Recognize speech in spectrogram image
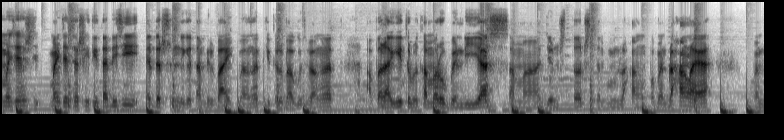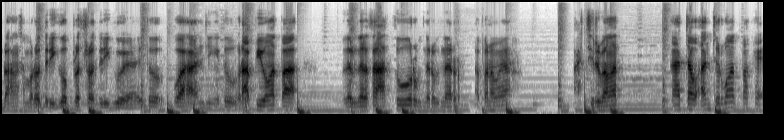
Manchester, Manchester City tadi sih Ederson juga tampil baik banget gitu loh bagus banget. Apalagi terutama Ruben Dias sama John Stones dan pemain belakang pemain belakang lah ya. Pemain belakang sama Rodrigo plus Rodrigo ya. Itu wah anjing itu rapi banget pak. Benar-benar teratur benar-benar apa namanya acir banget. Kacau ancur banget pakai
